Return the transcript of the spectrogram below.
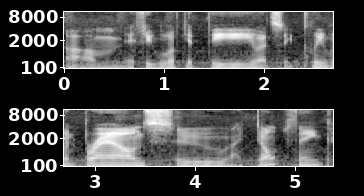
Um, if you look at the, let's see, Cleveland Browns, who I don't think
